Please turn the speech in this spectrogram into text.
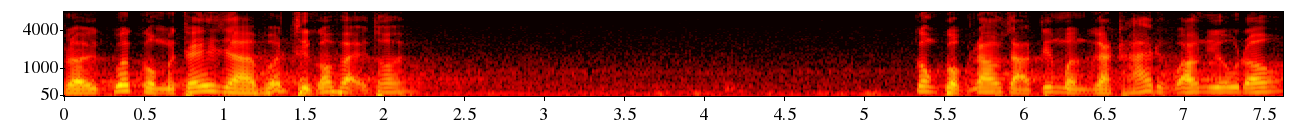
rồi cuối cùng mình thấy giờ vẫn chỉ có vậy thôi. Công cuộc rao giảng tin mừng gặt hái được bao nhiêu đâu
